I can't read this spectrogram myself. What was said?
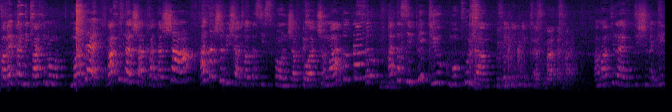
ברגע אני באתי ואמרו, מותק, רק בגלל שאת חדשה, תחשבי שאת לא תעשי ספונג'ה פה, את שומעת אותנו? את תעשי בדיוק כמו כולם. אז מה את אמרת? אמרתי להם, תשמעי,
